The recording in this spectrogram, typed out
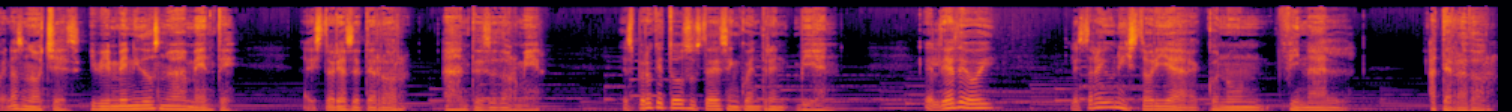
Buenas noches y bienvenidos nuevamente a historias de terror antes de dormir. Espero que todos ustedes se encuentren bien. El día de hoy les traigo una historia con un final aterrador.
